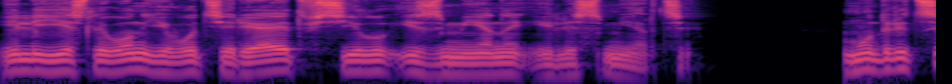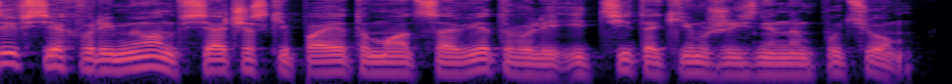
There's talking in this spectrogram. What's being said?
или если он его теряет в силу измены или смерти. Мудрецы всех времен всячески поэтому отсоветовали идти таким жизненным путем –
